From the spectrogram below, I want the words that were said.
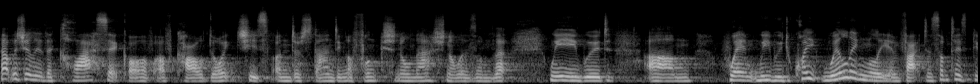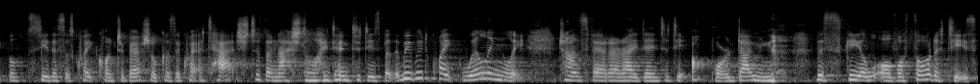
that was really the classic of, of Karl Deutsch's understanding of functional nationalism, that we would um, when we would quite willingly, in fact, and sometimes people see this as quite controversial because they're quite attached to their national identities, but that we would quite willingly transfer our identity up or down the scale of authorities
